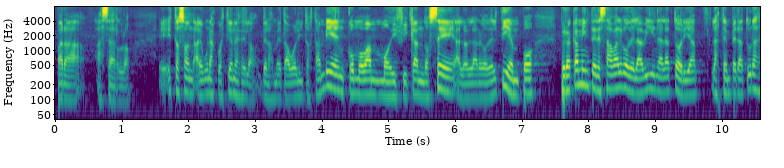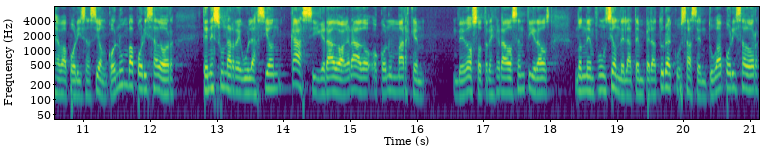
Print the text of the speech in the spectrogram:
para hacerlo. Eh, Estas son algunas cuestiones de, los metabolitos también, cómo van modificándose a lo largo del tiempo. Pero acá me interesaba algo de la vía inhalatoria, las temperaturas de vaporización. Con un vaporizador tenés una regulación casi grado a grado o con un margen de 2 o 3 grados centígrados, donde en función de la temperatura que usas en tu vaporizador,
